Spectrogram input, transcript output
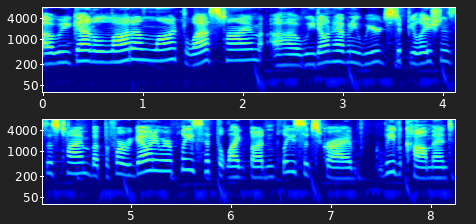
Uh, we got a lot unlocked last time. Uh, we don't have any weird stipulations this time, but before we go anywhere, please hit the like button, please subscribe, leave a comment,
